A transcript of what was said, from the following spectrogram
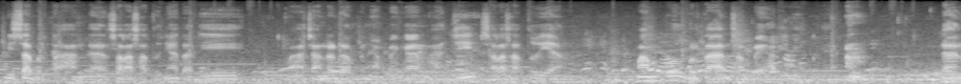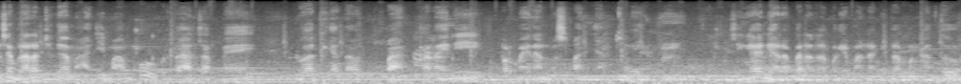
bisa bertahan dan salah satunya tadi Pak Chandra sudah menyampaikan Haji salah satu yang mampu bertahan sampai hari ini. Dan saya berharap juga Haji mampu bertahan sampai 2-3 tahun depan karena ini permainan masih panjang. Sehingga yang diharapkan adalah bagaimana kita mengatur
